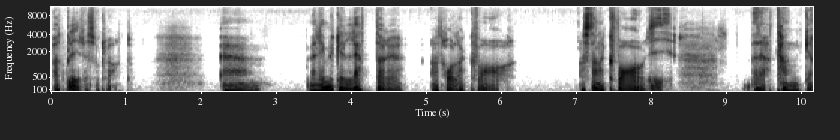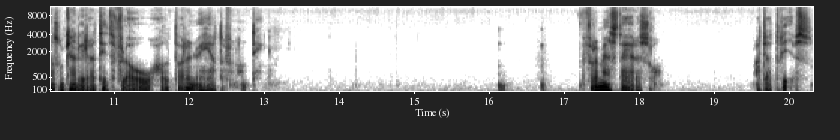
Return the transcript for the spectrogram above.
att bli det såklart. Ehm, men det är mycket lättare att hålla kvar, att stanna kvar i den där tanken som kan leda till ett flow och allt vad det nu heter för någonting. För det mesta är det så. Att jag trivs.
